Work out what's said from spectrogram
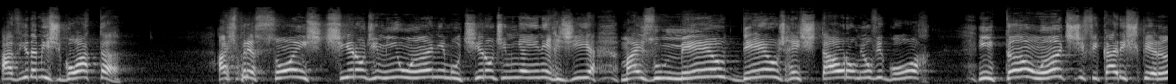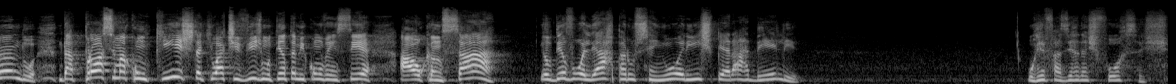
A vida me esgota. As pressões tiram de mim o ânimo, tiram de mim a energia, mas o meu Deus restaura o meu vigor. Então, antes de ficar esperando da próxima conquista que o ativismo tenta me convencer a alcançar, eu devo olhar para o Senhor e esperar dele o refazer das forças,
